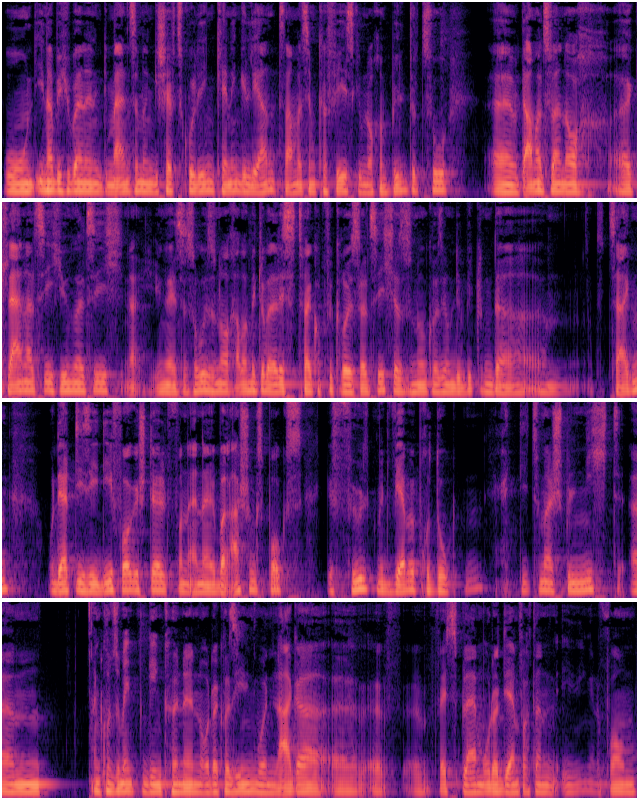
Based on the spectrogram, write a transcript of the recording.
Und ihn habe ich über einen gemeinsamen Geschäftskollegen kennengelernt, damals im Café, es gibt noch ein Bild dazu, Äh, damals war er noch äh, kleiner als ich, jünger als ich. Na, jünger ist er sowieso noch, aber mittlerweile ist er zwei Köpfe größer als ich. Also nur quasi um die Entwicklung da ähm, zu zeigen. Und er hat diese Idee vorgestellt von einer Überraschungsbox gefüllt mit Werbeprodukten, die zum Beispiel nicht ähm, an Konsumenten gehen können oder quasi irgendwo in Lager äh, äh, festbleiben oder die einfach dann in irgendeiner Form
